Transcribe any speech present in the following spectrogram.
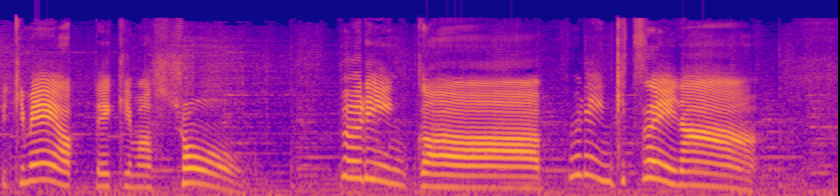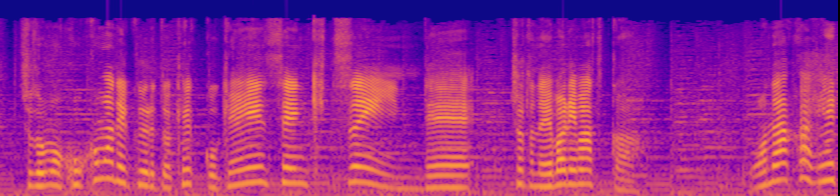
匹目やっていきましょう。プリンか。プリンきついな。ちょっともうここまで来ると結構厳選きついんで、ちょっと粘りますか。お腹減っ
